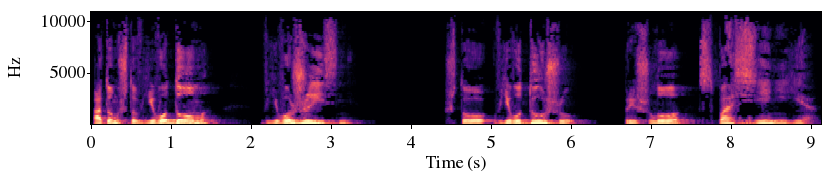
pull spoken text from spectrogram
О том, что в его дом, в его жизнь, что в его душу пришло спасение –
